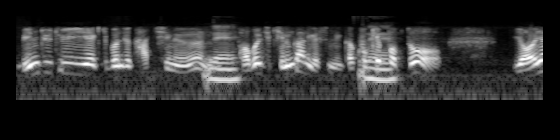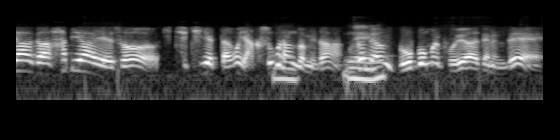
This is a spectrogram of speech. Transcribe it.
민주주의의 기본적 가치는 네. 법을 지키는 거 아니겠습니까? 국회법도 네. 여야가 합의하에서 지키겠다고 약속을 음. 한 겁니다. 네. 그러면 네. 모범을 보여야 되는데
